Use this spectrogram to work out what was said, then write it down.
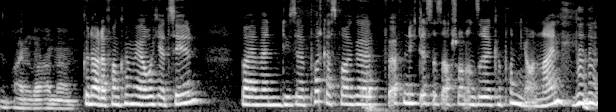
dem einen oder anderen. Genau, davon können wir ja ruhig erzählen, weil wenn diese Podcast-Folge veröffentlicht ist, ist auch schon unsere Kampagne online.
